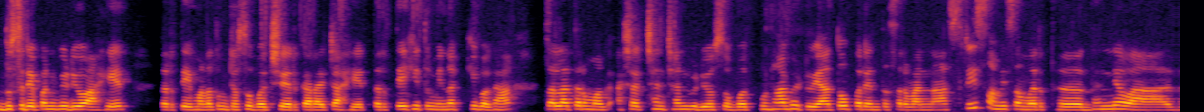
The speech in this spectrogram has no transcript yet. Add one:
दुसरे पण व्हिडिओ आहेत तर ते मला तुमच्यासोबत शेअर करायचे आहेत तर तेही तुम्ही नक्की बघा. चला तर मग अशा छान छान व्हिडिओ सोबत पुन्हा भेटूया. तोपर्यंत सर्वांना श्री स्वामी समर्थ. धन्यवाद.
